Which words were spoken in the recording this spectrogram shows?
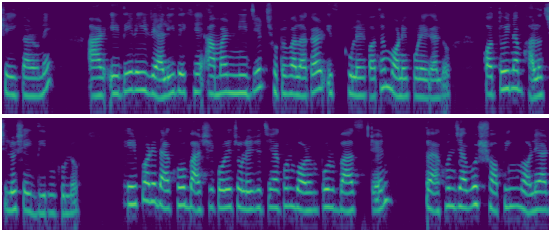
সেই কারণে। আর এদের এই র্যালি দেখে আমার নিজের ছোটবেলাকার স্কুলের কথা মনে পড়ে গেল। কতই না ভালো ছিল সেই দিনগুলো। এরপরে দেখো, বাসে করে চলে এসেছি এখন বহরমপুর বাস স্ট্যান্ড তো এখন যাব শপিং মলে আর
